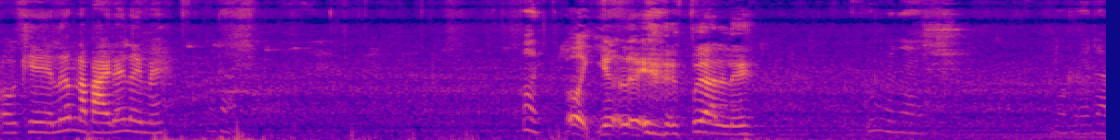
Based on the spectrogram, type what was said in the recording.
โอเค เริ่มระบายได้เลยไหมำเอ้ยโอ้ยเยอะเลย เปื้อนเลย ไม่เป็นไรเราไประ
